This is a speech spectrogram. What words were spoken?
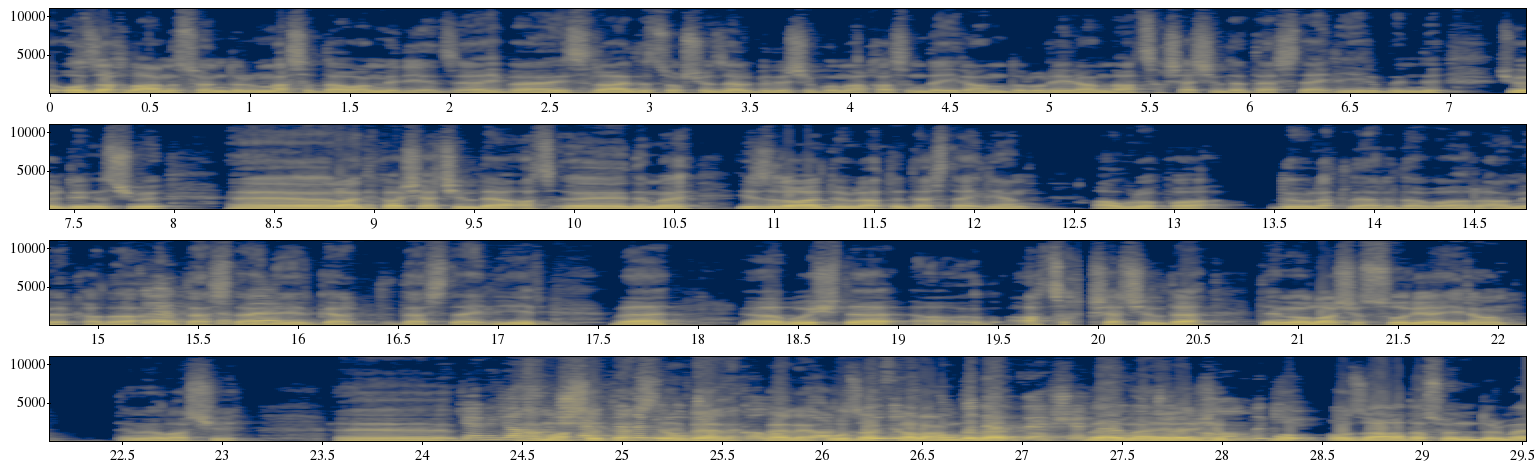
ocaqlarının söndürülməsi davam edəcək və İsrail də çox gözəl bilir ki, bunun arxasında İran durur. İran da açıq şəkildə dəstəkləyir. İndi gördüyünüz kimi e, radikal şəkildə e, demək İsrail dövlətini dəstəkləyən Avropa dövlətləri də var. Amerikada Qərb dəstəkləyir, Qərb dəstəkləyir və e, bu işdə açıq şəkildə demək olar ki, Suriya, İran demək olar ki, e, yəni yaxın şərqdə də bir ocaq qalandı. Bəli, ocaq qalandı və və mənə elə ki, bu ocağı da söndürmə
